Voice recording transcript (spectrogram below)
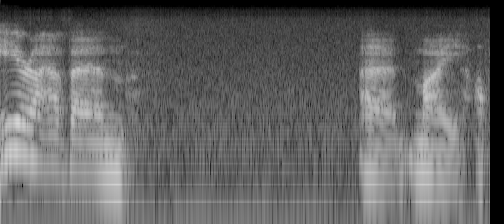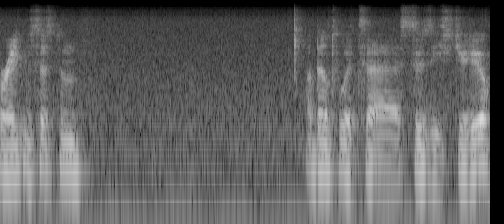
here I have um, uh, my operating system I built with uh, SUSE Studio.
